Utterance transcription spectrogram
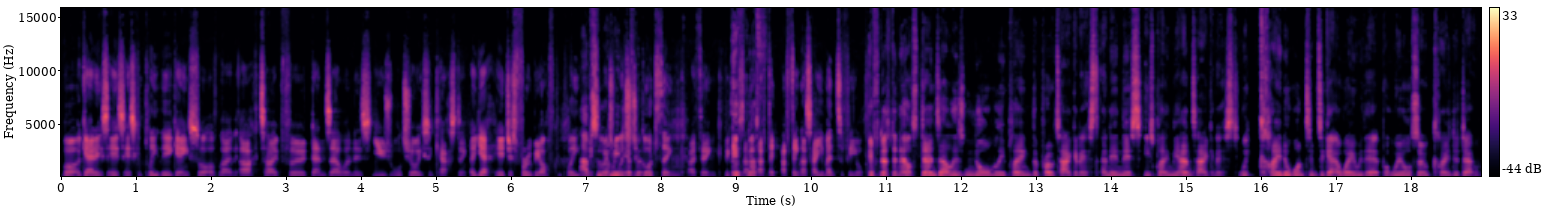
But again, it's it's it's completely against sort of like the archetype for Denzel and his usual choice in casting. Uh, yeah, it just threw me off completely. Absolutely. Which, I mean, which is a good thing, I think, because I, noth- I think I think that's how you're meant to feel. If nothing else, Denzel is normally playing the protagonist, and in this, he's playing the antagonist. We kind of want him to get away with it, but we also kind of don't.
